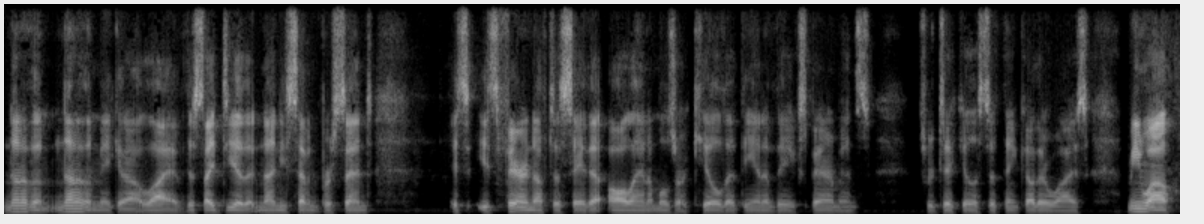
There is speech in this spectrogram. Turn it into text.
none of them none of them make it out alive. This idea that 97% it's it's fair enough to say that all animals are killed at the end of the experiments. It's ridiculous to think otherwise. Meanwhile,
